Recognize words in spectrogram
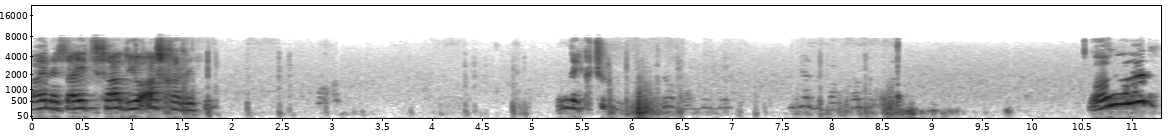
Aynen Sait sağ diyor aç kardeşim. Hem de küçük mü? Yok lan bir bakkal bu. Ne oluyor lan?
